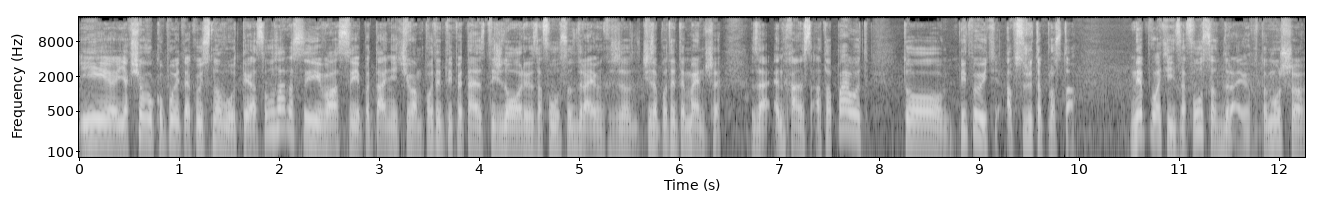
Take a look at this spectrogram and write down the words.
І якщо ви купуєте якусь нову Теслу зараз, і у вас є питання, чи вам платити 15 тисяч доларів за full self-driving, чи заплатити менше за Enhanced Autopilot, то відповідь абсолютно проста. Не платіть за full self-driving, тому що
